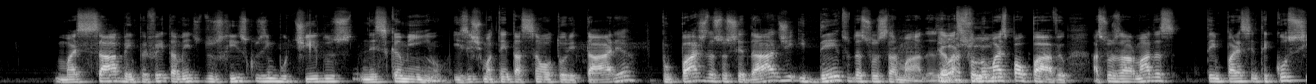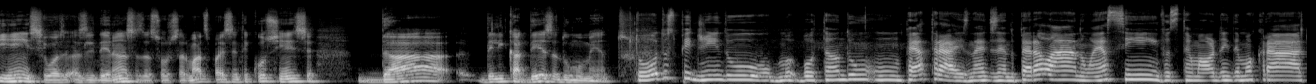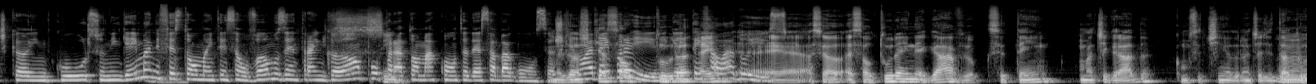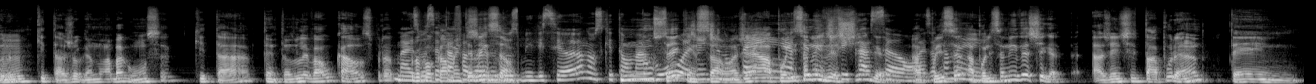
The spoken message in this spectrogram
mas sabem perfeitamente dos riscos embutidos nesse caminho. Existe uma tentação autoritária por parte da sociedade e dentro das Forças Armadas. Eu Elas acho- tornam mais palpável. As Forças Armadas têm, parecem ter consciência, ou as, as lideranças das Forças Armadas parecem ter consciência da delicadeza do momento. Todos pedindo, botando um, pé atrás, né? Dizendo, pera lá, não é assim, você tem uma ordem democrática em curso. Ninguém manifestou uma intenção, vamos entrar em campo para tomar conta dessa bagunça. Acho Mas que não é bem essa por aí, altura ninguém tem é- falado é- isso. essa, essa altura é inegável que você tem uma tigrada, como se tinha durante a ditadura, Uhum. que está jogando uma bagunça, que está tentando levar o caos para Mas você provocar está uma intervenção. dos milicianos que estão na não rua, sei a quem gente são. não a, tem gente- a polícia essa não investiga. A polícia, a polícia não investiga. A gente está apurando, tem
